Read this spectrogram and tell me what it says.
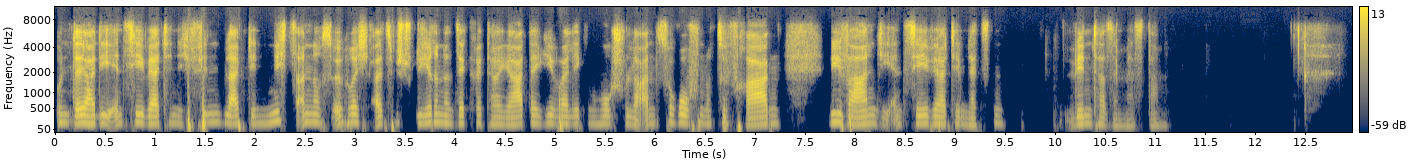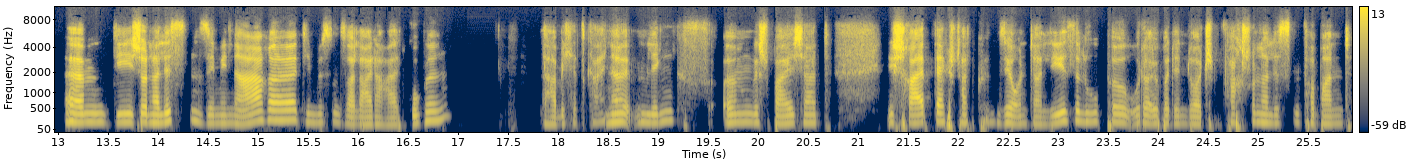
und da die NC-Werte nicht finden, bleibt ihnen nichts anderes übrig, als im Studierendensekretariat der jeweiligen Hochschule anzurufen und zu fragen, wie waren die NC-Werte im letzten Wintersemester. Ähm, die Journalistenseminare, die müssen Sie leider halt googeln. Da habe ich jetzt keine Links ähm, gespeichert. Die Schreibwerkstatt können Sie unter Leselupe oder über den Deutschen Fachjournalistenverband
